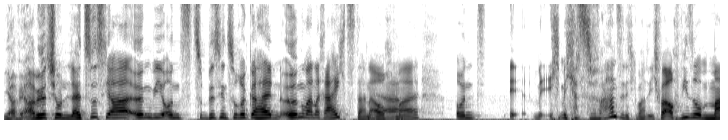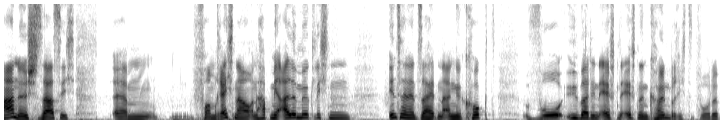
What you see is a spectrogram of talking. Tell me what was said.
ja, wir haben jetzt schon letztes Jahr irgendwie uns ein bisschen zurückgehalten, irgendwann reicht es dann ja. auch mal. Und ich, mich hat es wahnsinnig gemacht. Ich war auch wie so manisch, saß ich ähm, vorm Rechner und habe mir alle möglichen Internetseiten angeguckt, wo über den 11.11. .11. in Köln berichtet wurde.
